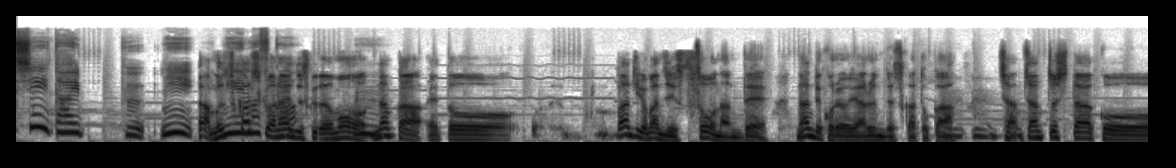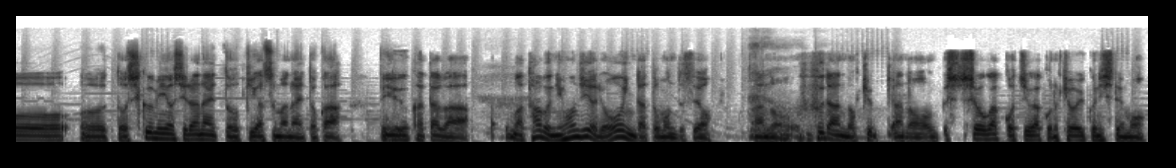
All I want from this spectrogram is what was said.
しいタイプに難しくはないんですけども、うん、なんかえっと万事が万事そうなんでなんでこれをやるんですかとか、うんうん、ちゃちゃんとしたこうと仕組みを知らないと気が済まないとかっていう方が、まあ、多分日本人より多いんだと思うんですよ。あの普段のあの小学校中学校の教育にしても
